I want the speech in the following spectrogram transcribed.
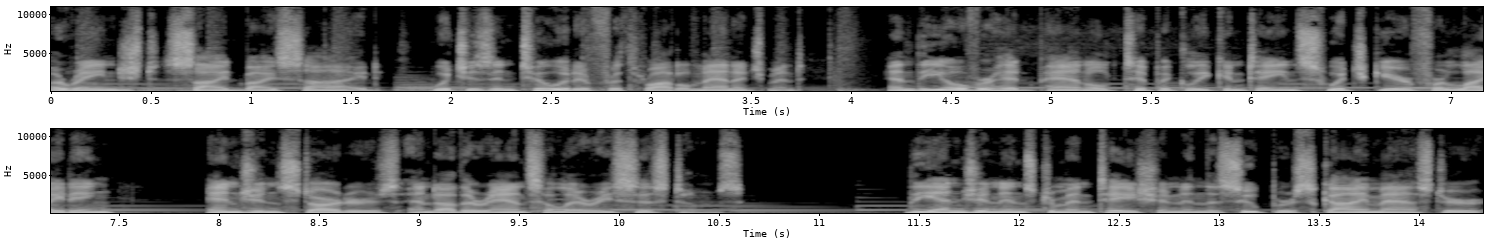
arranged side by side, which is intuitive for throttle management, and the overhead panel typically contains switchgear for lighting, engine starters, and other ancillary systems. The engine instrumentation in the Super Skymaster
